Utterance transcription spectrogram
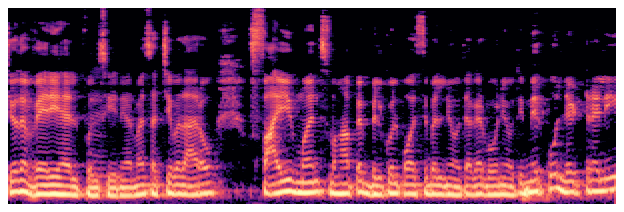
she was a very helpful senior मैं सच्ची बता रहा हूँ फाइव मंथ्स वहाँ पे बिल्कुल पॉसिबल नहीं होते अगर वो नहीं होती। मेरे को लिटरली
